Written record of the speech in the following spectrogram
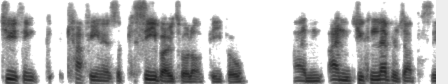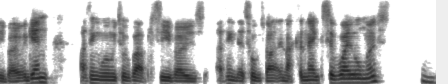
do you think caffeine is a placebo to a lot of people, and and you can leverage that placebo again? I think when we talk about placebos, I think they're talked about in like a negative way almost. Mm.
